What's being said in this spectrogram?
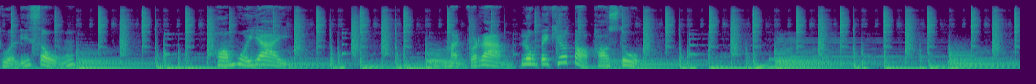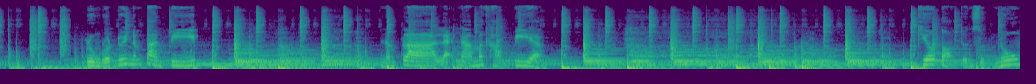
ถั่วลิสง หอมหัวใหญ่ มันฝรั่งลงไปเคี่ยวต่อพอสุกปรุงรสด้วยน้ำตาลปี๊บ น้ำปลาและน้ำมะขามเปียก เคี่ยวต่อจนสุกนุ่ม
